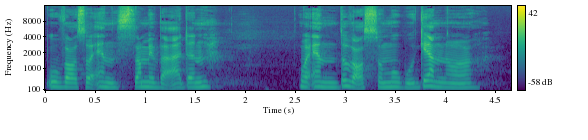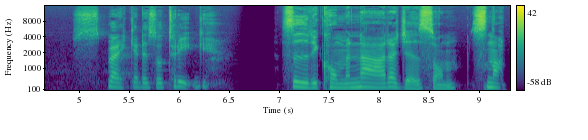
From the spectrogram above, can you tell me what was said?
och var så ensam i världen. Och ändå var så mogen och verkade så trygg. Siri kommer nära Jason snabbt.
